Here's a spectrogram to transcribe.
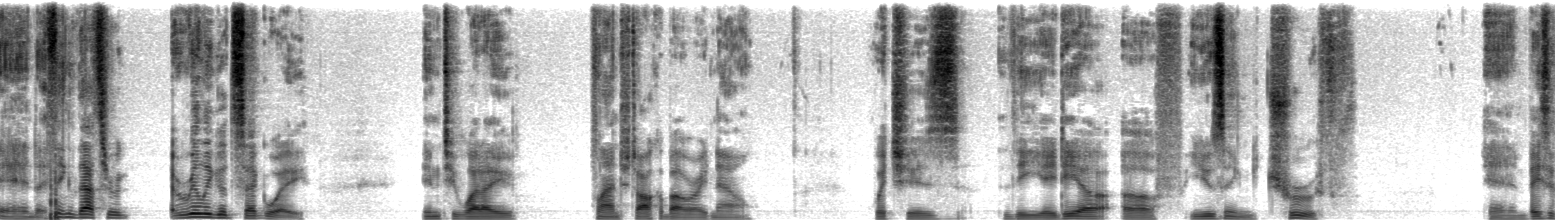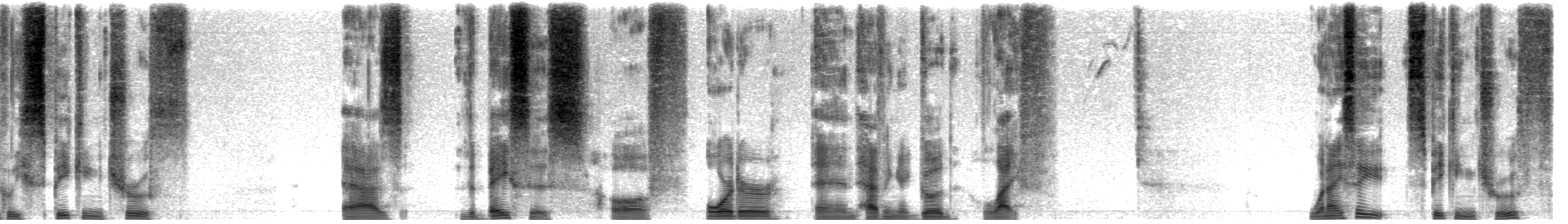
And I think that's a, a really good segue into what I plan to talk about right now, which is the idea of using truth and basically speaking truth as the basis of order and having a good life. When I say speaking truth,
